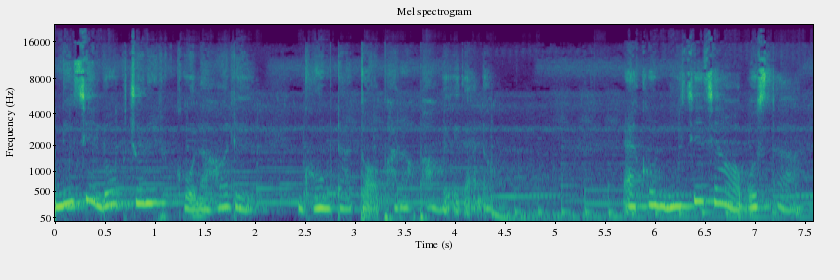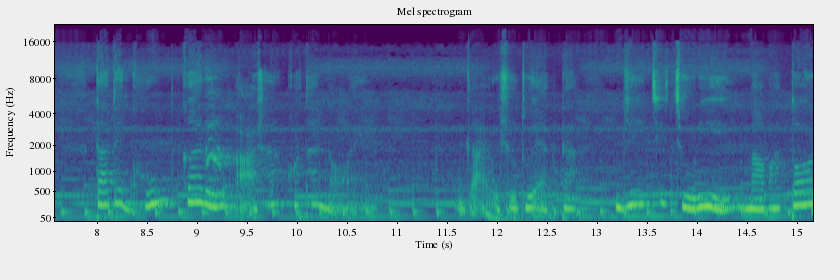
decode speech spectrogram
নিচে লোকজনের কোলাহলে ঘুমটা দফা রফা হয়ে গেল। এখন নিচে যা অবস্থা, তাতে ঘুম কারও আসার কথা নয়। গায়ে শুধু একটা গেঞ্জি চড়িয়ে মামা তর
